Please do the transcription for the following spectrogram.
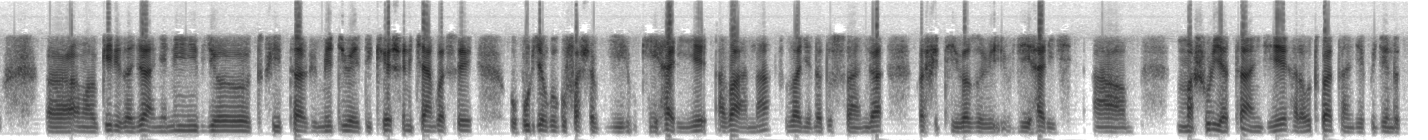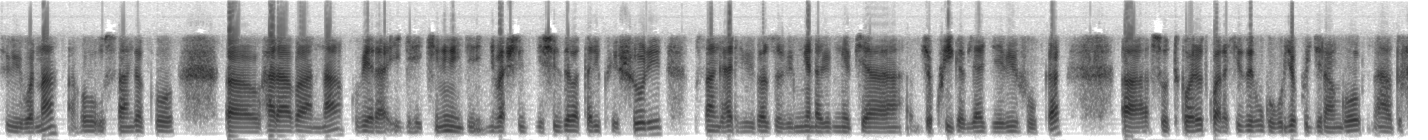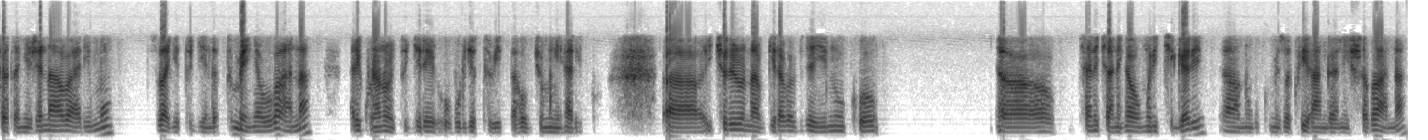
amabwiriza ajyanye n'ibyo twita remedial education cyangwa se uburyo bwo gufasha bwihariye abana tuzagenda dusanga bafite ibibazo byihariye. Mu mashuri yatangiye hari abo twatangiye kugenda tubibona aho usanga ko hari abana kubera igihe kinini gishize batari ku ishuri usanga hari ibibazo bimwe na bimwe byo kwiga byagiye bivuka. So tukaba rero twarashyizeho ubwo buryo kugira ngo dufatanyije n'abarimu tuzajya tugenda tumenya abo bana ariko nanone tugire uburyo tubitaho by'umwihariko. Icyo rero nabwira ababyeyi ni uko cyane cyane nk'abo muri kigali ni ugukomeza kwihanganisha abana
